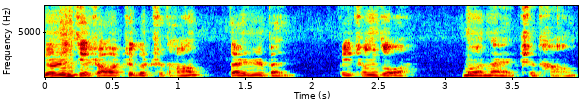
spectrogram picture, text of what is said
有人介绍，这个池塘在日本被称作莫奈池塘。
